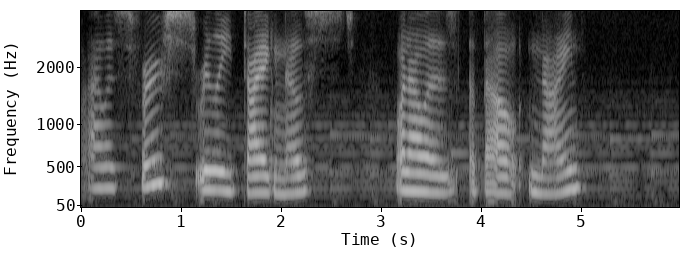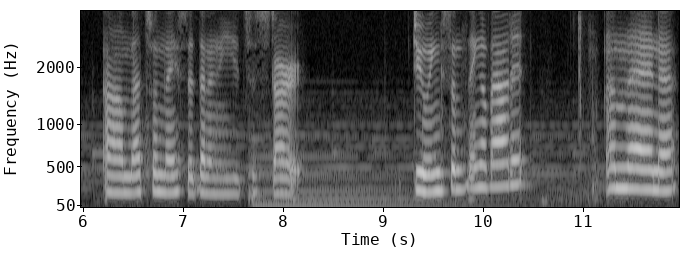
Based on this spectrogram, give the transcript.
I was first really diagnosed when I was about nine. Um, that's when they said that I needed to start doing something about it. And then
